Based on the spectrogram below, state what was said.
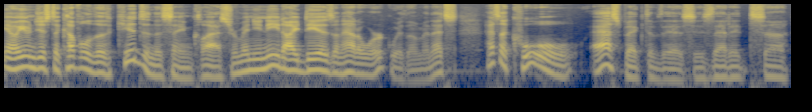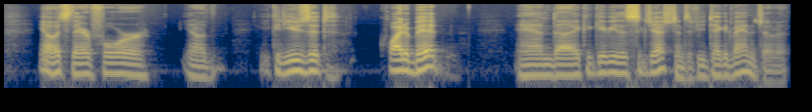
you know, even just a couple of the kids in the same classroom and you need ideas on how to work with them. And that's, that's a cool aspect of this is that it's, uh, you know, it's there for, you know, you could use it quite a bit and uh, it could give you the suggestions if you take advantage of it.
